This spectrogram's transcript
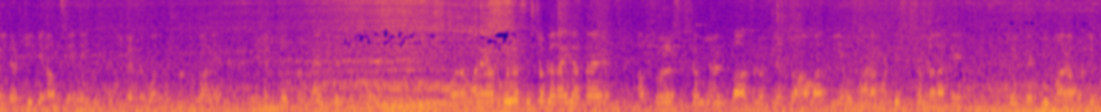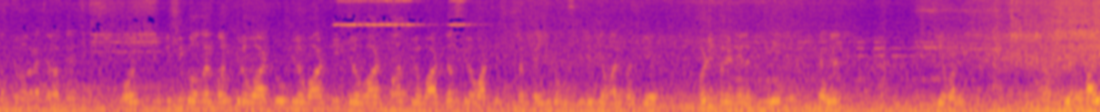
एनर्जी के नाम से है। रीगल पे बहुत मशहूर दुकान है। रीगल चौक पर मैं रीगल चौक पर और हमारे यहाँ सोलर सिस्टम लगाया जाता है। अब सोलर सिस्टम जो है बाज़ लोग जो है, जो आम आदमी है, वो बारह वोल्ट के सिस्टम लगाते हैं। तो एक व्यक्ति बारह वोल्ट के पंखे वगैरह चलाते हैं। और किसी को अगर वन किलो वाट टू किलो वाट तीन किलो वाट पाँच किलो वाट दस किलो वाट के सिस्टम चाहिए तो उसके लिए भी हमारे पास ये बड़ी प्लेटें लगी हुई हैं पैनल ये वाले। ये फाइव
